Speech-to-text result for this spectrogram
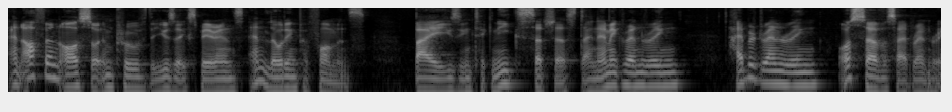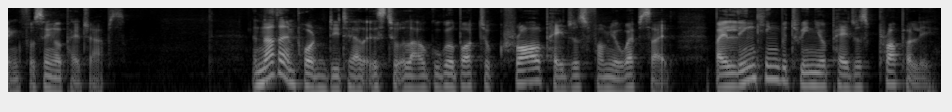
and often also improve the user experience and loading performance by using techniques such as dynamic rendering, hybrid rendering, or server-side rendering for single-page apps. Another important detail is to allow Googlebot to crawl pages from your website by linking between your pages properly.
